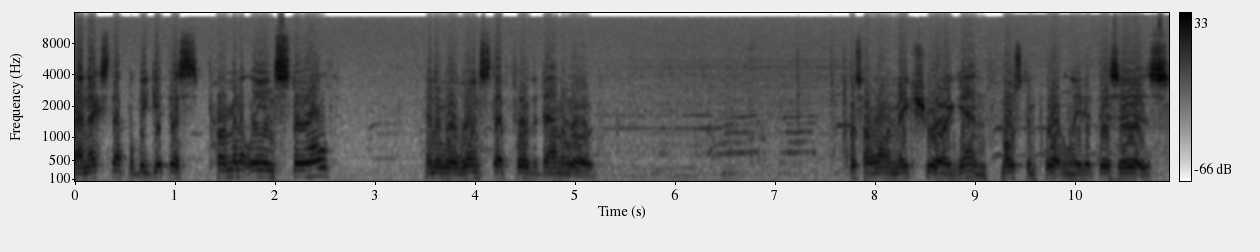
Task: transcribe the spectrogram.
Now next step will be get this permanently installed and then we're one step further down the road. Of course I want to make sure again, most importantly, that this is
